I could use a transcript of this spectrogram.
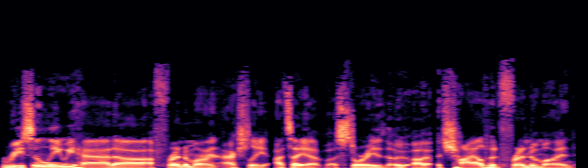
recently we had uh, a friend of mine. Actually, I'll tell you a story. A, a childhood friend of mine,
